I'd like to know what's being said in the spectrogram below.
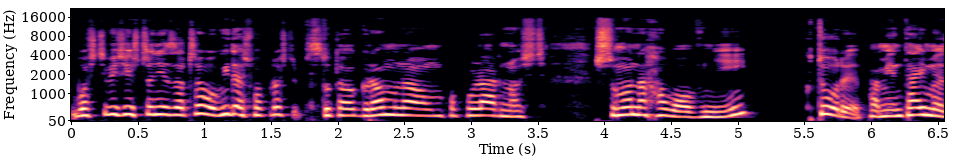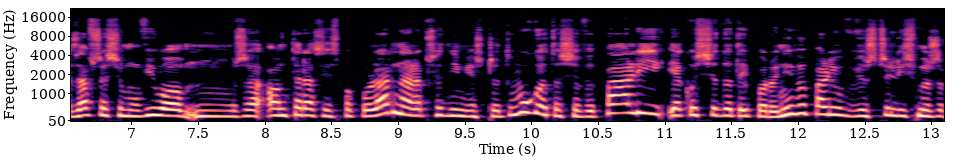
właściwie się jeszcze nie zaczęło, widać po prostu tę ogromną popularność Szymona Hołowni, który, pamiętajmy, zawsze się mówiło, mm, że on teraz jest popularny, ale przed nim jeszcze długo to się wypali. Jakoś się do tej pory nie wypalił. Wieszczyliśmy, że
